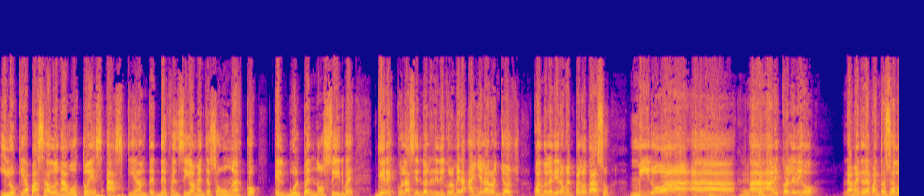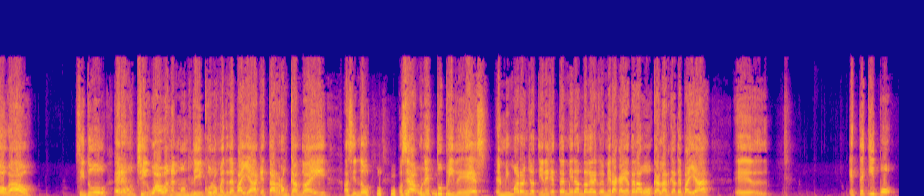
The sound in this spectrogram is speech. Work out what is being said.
Y lo que ha pasado en agosto es asqueante. Defensivamente son un asco. El bullpen no sirve. Gerescola haciendo el ridículo. Mira, ayer Aaron George, cuando le dieron el pelotazo, miró a, a, a, a le dijo, mira, métete para dentro ese dogado. O Si tú eres un chihuahua en el montículo, métete para allá, que estás roncando ahí, haciendo. O sea, una estupidez. El mismo Aaron Jones tiene que estar mirando a Greco y mira, cállate la boca, lárgate para allá. Eh, este equipo,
